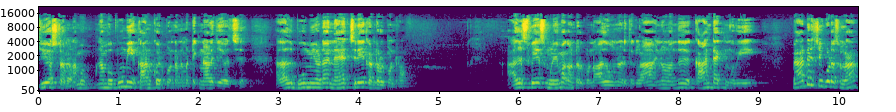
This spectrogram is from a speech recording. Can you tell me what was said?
ஜியோஸ்டாம் நம்ம நம்ம பூமியை கான்கோர் பண்ணுறோம் நம்ம டெக்னாலஜியை வச்சு. அதாவது பூமியோட நேச்சரே கண்ட்ரோல் பண்ணுறோம் அது ஸ்பேஸ் மூலியமா கண்ட்ரோல் பண்ணும். அது ஒன்று எடுத்துக்கலாம். இன்னொன்று வந்து கான்டாக்ட் மூவி பேட்டரி சிப் கூட சொல்லலாம்.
